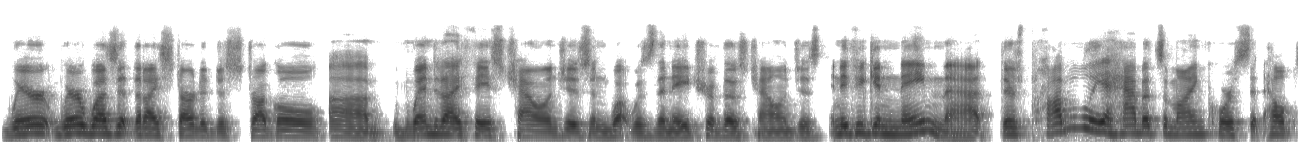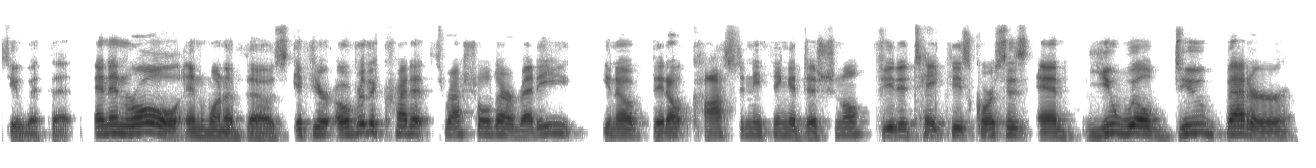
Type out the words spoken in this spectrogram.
where where was it that i started to struggle? Um, when did i face challenges and what was the nature of those challenges? And if you can name that there's probably a habits of mind course that helps you with it. And enroll in one of those. If you're over the credit threshold already you know they don't cost anything additional for you to take these courses and you will do better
